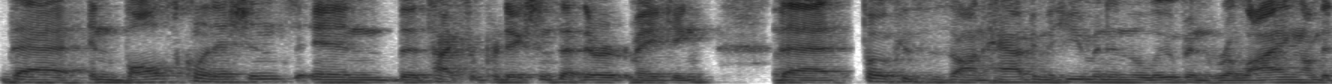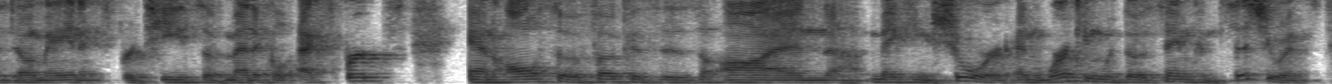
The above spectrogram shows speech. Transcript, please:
that involves clinicians in the types of predictions that they're making, that focuses on having the human in the loop and relying on the domain expertise of medical experts, and also focuses on making sure and working with those same constituents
